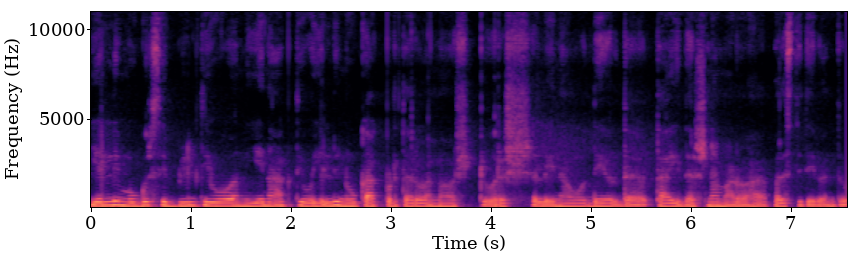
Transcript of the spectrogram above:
ಎಲ್ಲಿ ಮುಗುರಿಸಿ ಬೀಳ್ತೀವೋ ಏನು ಏನಾಗ್ತೀವೋ, ಎಲ್ಲಿ ನೂಕಾಕ್ಬಿಡ್ತಾರೋ ಅನ್ನೋ ಅಷ್ಟು ರಶ್ಶಲ್ಲಿ ನಾವು ದೇವ್ರ ದ, ತಾಯಿ ದರ್ಶನ ಮಾಡುವ ಪರಿಸ್ಥಿತಿ ಬಂತು.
